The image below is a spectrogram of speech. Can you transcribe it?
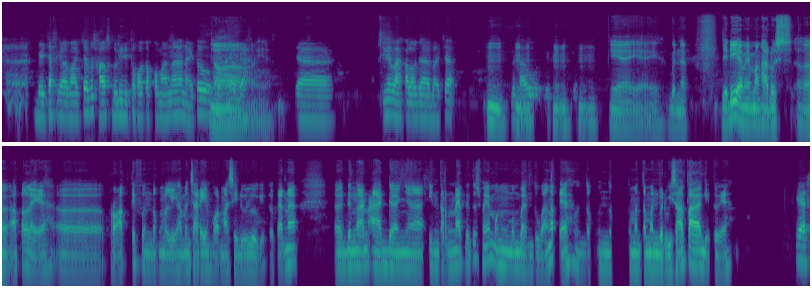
beca segala macam terus harus beli di toko-toko mana nah itu oh, biasanya udah iya. ya inilah kalau udah baca hmm, udah hmm, tahu hmm, gitu. Hmm, hmm. Iya iya iya benar. Jadi ya memang harus uh, apa lah ya uh, proaktif untuk melihat mencari informasi dulu gitu karena uh, dengan adanya internet itu sebenarnya membantu banget ya untuk untuk teman-teman berwisata gitu ya. Yes,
